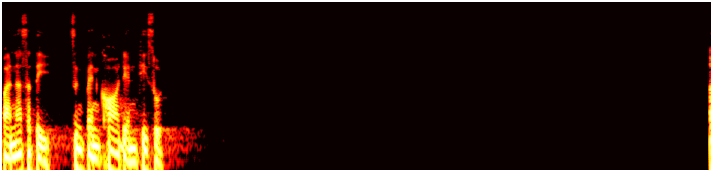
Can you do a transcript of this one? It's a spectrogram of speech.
ปานสติซึ่งเป็นข้อเด่นที่สุดอ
